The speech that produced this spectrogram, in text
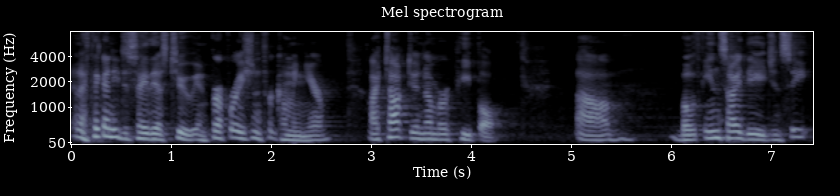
and I think I need to say this too. In preparation for coming here, I talked to a number of people, um, both inside the agency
